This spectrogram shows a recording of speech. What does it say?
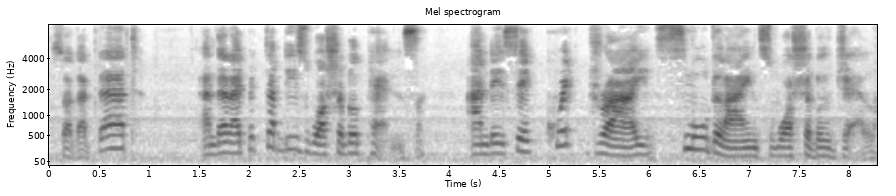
So I got that. And then I picked up these washable pens. And they say quick dry, smooth lines washable gel.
